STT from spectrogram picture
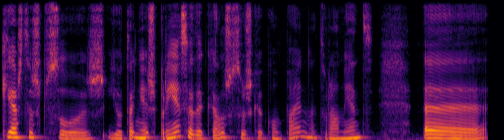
que estas pessoas, e eu tenho a experiência daquelas pessoas que acompanho, naturalmente, ah,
